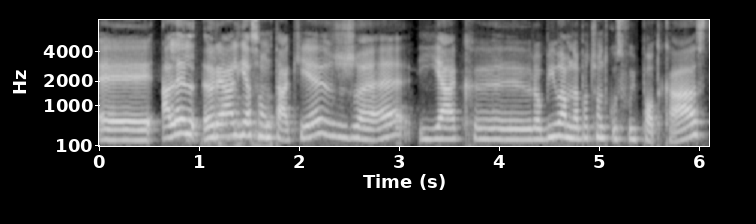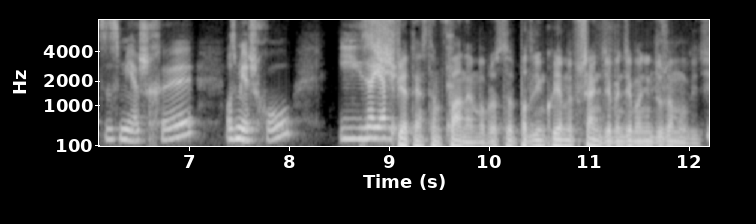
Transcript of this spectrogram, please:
E, Ale realia są takie, że jak e, robiłam na początku swój podcast Zmierzchy, o Zmierzchu i zajawi... Świetnie, jestem fanem, po prostu podlinkujemy wszędzie, będziemy o nim dużo mówić.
